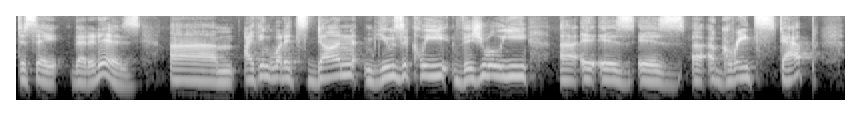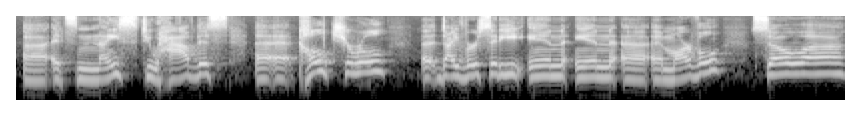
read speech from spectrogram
to say that it is. Um, I think what it's done musically, visually, uh, is is a a great step. Uh, it's nice to have this uh, uh, cultural uh, diversity in in uh, uh, Marvel. So uh,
